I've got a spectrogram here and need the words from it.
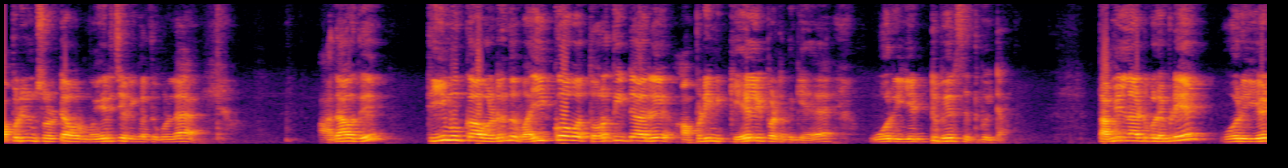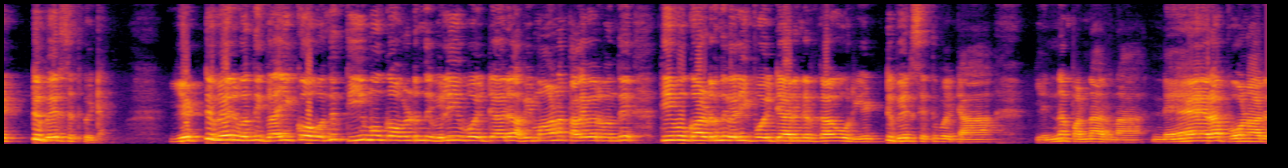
அப்படின்னு சொல்லிட்டு அவர் முயற்சி எடுக்கிறதுக்குள்ள அதாவது திமுகவிலிருந்து வைகோவை துரத்திட்டாரு அப்படின்னு கேள்விப்பட்டதுக்கே ஒரு எட்டு பேர் செத்து போயிட்டான் தமிழ்நாட்டுக்குள்ள எப்படி? ஒரு எட்டு பேர் செத்து போயிட்டான் எட்டு பேர் வந்து வைகோ வந்து திமுகவிலிருந்து வெளியே போயிட்டாரு. அபிமான தலைவர் வந்து திமுகவிலிருந்து வெளியே போயிட்டாருங்கிறதுக்காக ஒரு எட்டு பேர் செத்து போயிட்டான் என்ன பண்ணாருன்னா நேராக போனார்.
